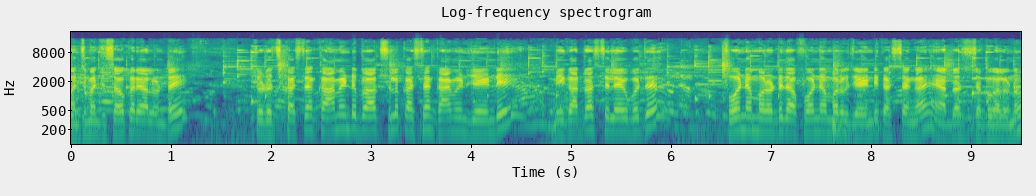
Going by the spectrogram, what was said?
మంచి మంచి సౌకర్యాలు ఉంటాయి. చూడొచ్చు. ఖచ్చితంగా కామెంట్ బాక్స్లో ఖచ్చితంగా కామెంట్ చేయండి. మీకు అడ్రస్ తెలియకపోతే ఫోన్ నెంబర్ ఉంటుంది. ఆ ఫోన్ నెంబర్కి చేయండి. ఖచ్చితంగా అడ్రస్ చెప్పగలను.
